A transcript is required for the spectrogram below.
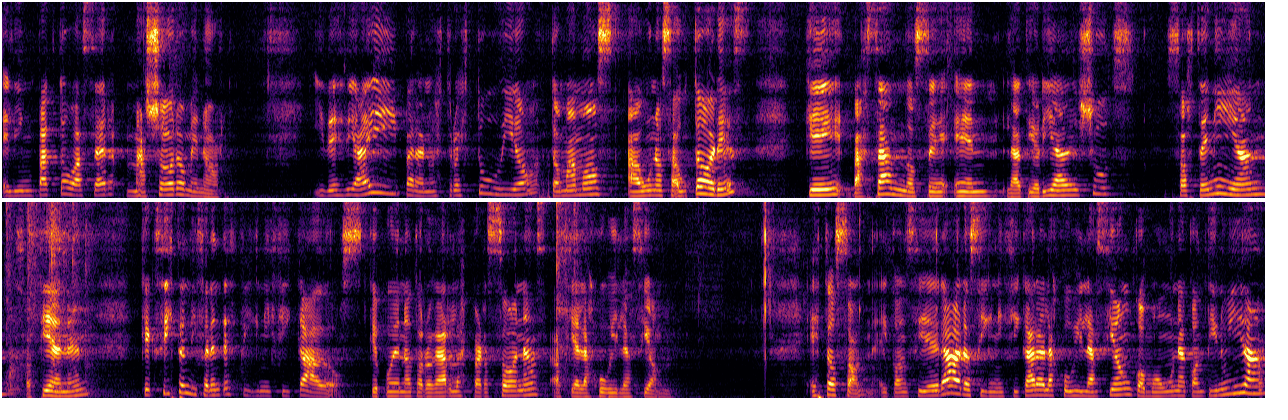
el impacto va a ser mayor o menor. Y desde ahí, para nuestro estudio, tomamos a unos autores que, basándose en la teoría de Schutz, sostenían, sostienen, que existen diferentes significados que pueden otorgar las personas hacia la jubilación. Estos son el considerar o significar a la jubilación como una continuidad,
